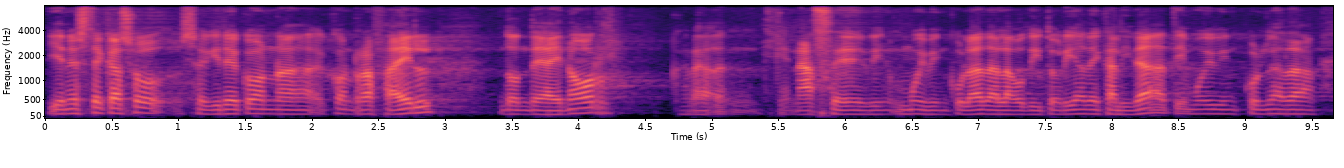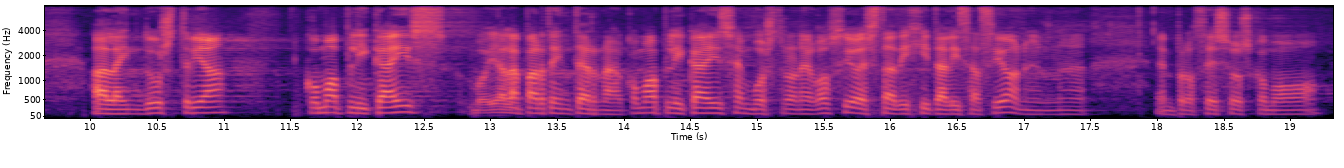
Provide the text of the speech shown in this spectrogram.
Y en este caso seguiré con, eh, con Rafael, donde AENOR, que nace muy vinculada a la auditoría de calidad y muy vinculada a la industria, ¿cómo aplicáis, voy a la parte interna, cómo aplicáis en vuestro negocio esta digitalización en, eh, en procesos como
